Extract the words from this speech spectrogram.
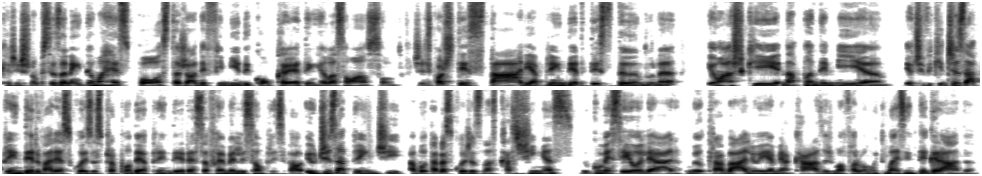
que a gente não precisa nem ter uma resposta já definida e concreta em relação ao assunto. A gente pode testar e aprender testando, né? Eu acho que na pandemia eu tive que desaprender várias coisas para poder aprender. Essa foi a minha lição principal. Eu desaprendi a botar as coisas nas caixinhas. Eu comecei a olhar o meu trabalho e a minha casa de uma forma muito mais integrada.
